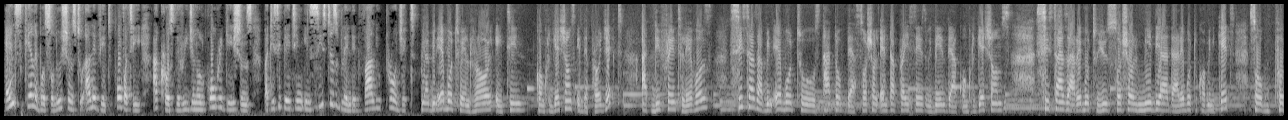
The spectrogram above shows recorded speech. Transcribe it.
and scalable solutions to alleviate poverty across the regional congregations participating in Sisters Blended Value Project. We have been able to enroll 18 congregations in the project at different levels. Sisters have been able to start off their social enterprises within their congregations. Sisters are able to use social media, they are able to communicate. So for,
